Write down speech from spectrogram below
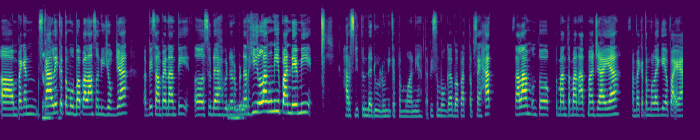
Um, pengen sekali ketemu Bapak langsung di Jogja, tapi sampai nanti uh, sudah benar-benar hilang nih pandemi, harus ditunda dulu nih ketemuannya. Tapi semoga Bapak tetap sehat. Salam untuk teman-teman Atma Jaya. Sampai ketemu lagi ya Pak ya.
